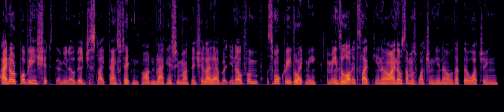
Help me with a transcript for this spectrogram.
I know probably ain't shit to them, you know. They're just like, thanks for taking part in Black History Month and shit like that. But you know, for a small creator like me, it means a lot. It's like, you know, I know someone's watching, you know, that they're watching.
